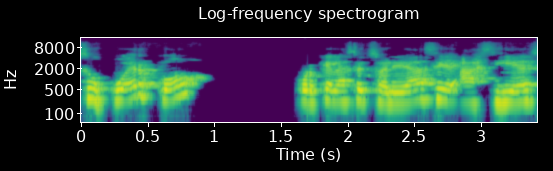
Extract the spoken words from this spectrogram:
su cuerpo porque la sexualidad así, así es,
